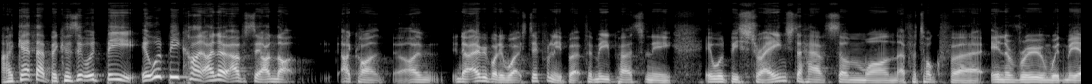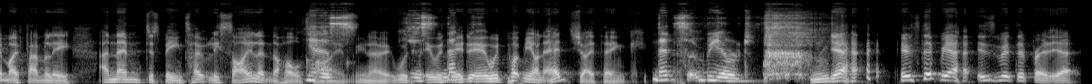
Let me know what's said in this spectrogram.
I get that because it would be it would be kind. I know, obviously, I'm not. I can't. I'm. You know, everybody works differently, but for me personally, it would be strange to have someone, a photographer, in a room with me and my family, and them just being totally silent the whole time. Yes. You know, it would. Yes, it would. It, it would put me on edge. I think. that's weird. Yeah, it's different. Yeah, it's a bit different. Yeah.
